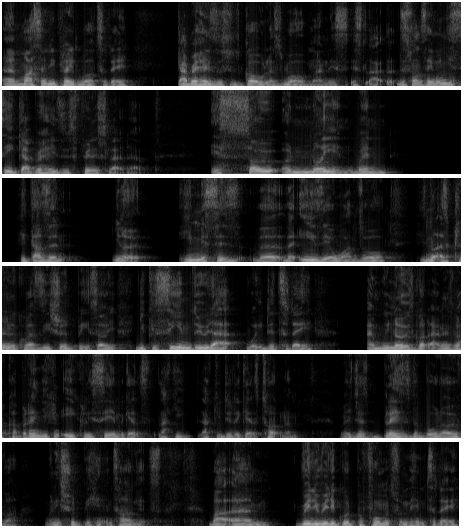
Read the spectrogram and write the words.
Um, Martinelli played well today. Gabriel Jesus' goal as well, man. It's it's like this one saying. When you see Gabriel Jesus finish like that, it's so annoying when he doesn't, you know, he misses the the easier ones or he's not as clinical as he should be. So you can see him do that, what he did today, and we know he's got that in his locker. But then you can equally see him against like he like he did against Tottenham, where he just blazes the ball over when he should be hitting targets. But um, really, really good performance from him today.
